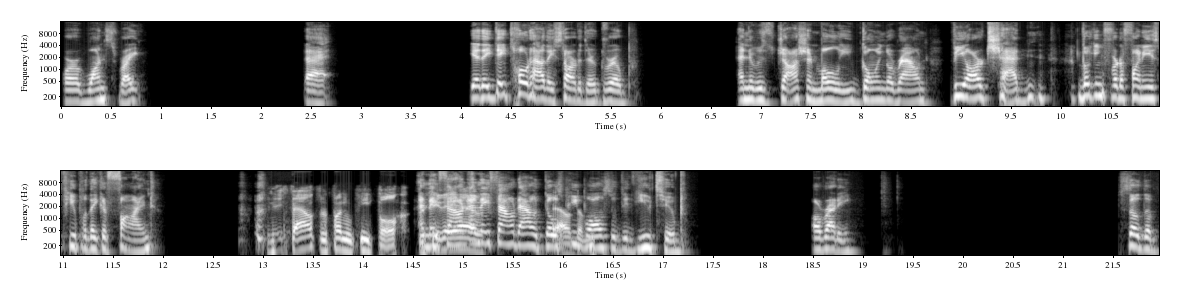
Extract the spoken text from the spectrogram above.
or once, right? That, yeah, they they told how they started their group, and it was Josh and Molly going around VRChat looking for the funniest people they could find, And they found some funny people. and they found and they found out those found people them. also did YouTube already. So the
